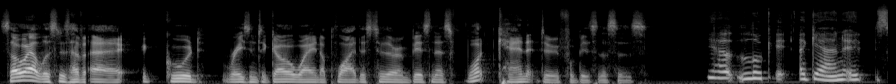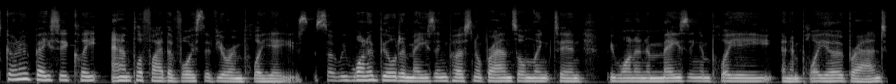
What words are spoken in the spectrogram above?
So, our listeners have a, a good reason to go away and apply this to their own business. What can it do for businesses? Yeah, look, it, again, it's going to basically amplify the voice of your employees. So, we want to build amazing personal brands on LinkedIn. We want an amazing employee and employer brand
